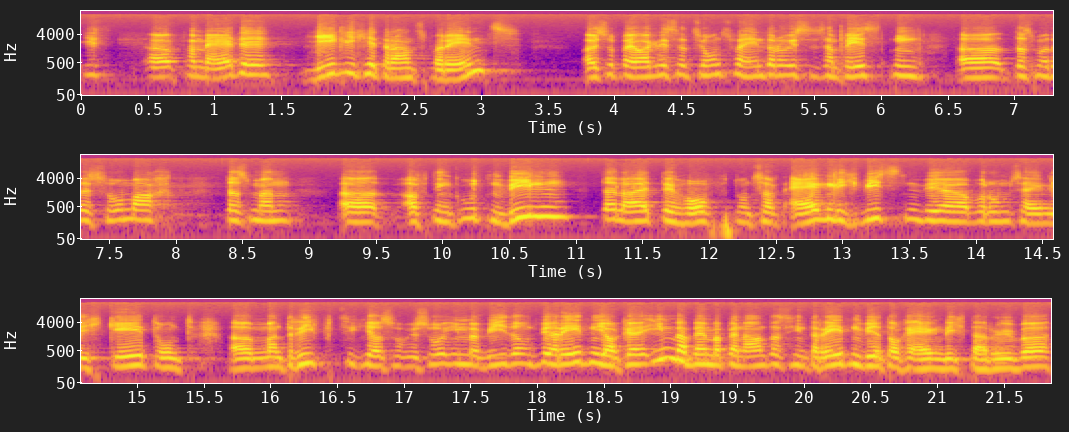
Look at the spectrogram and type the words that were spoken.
ist, äh, vermeide jegliche Transparenz. Also bei Organisationsveränderung ist es am besten, äh, dass man das so macht, dass man äh, auf den guten Willen der Leute hofft und sagt, eigentlich wissen wir, worum es eigentlich geht und äh, man trifft sich ja sowieso immer wieder und wir reden ja, gell, immer wenn wir beieinander sind, reden wir doch eigentlich darüber,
